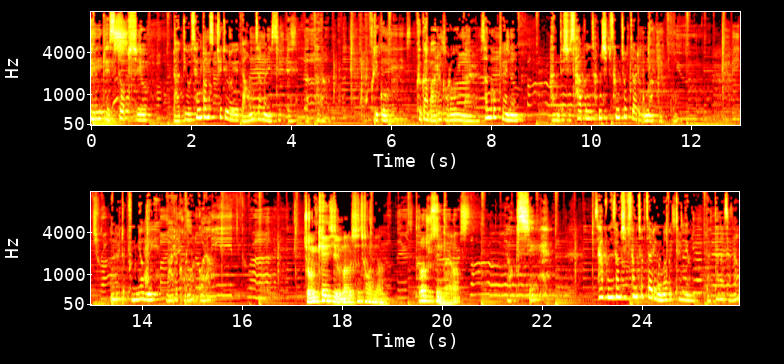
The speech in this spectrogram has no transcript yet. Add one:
그는 게스트 없이 라디오 생방 스튜디오에 나 혼자만 있을 때 나타나. 그리고 그가 말을 걸어온 날 선곡표에는 반드시 4분 33초짜리 음악이 있고 오늘도 분명히 말을 걸어올 거야. 존 케이지 음악을 신청하면 틀어줄 수 있나요? 역시 4분 33초짜리 음악을 틀면 나타나잖아.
